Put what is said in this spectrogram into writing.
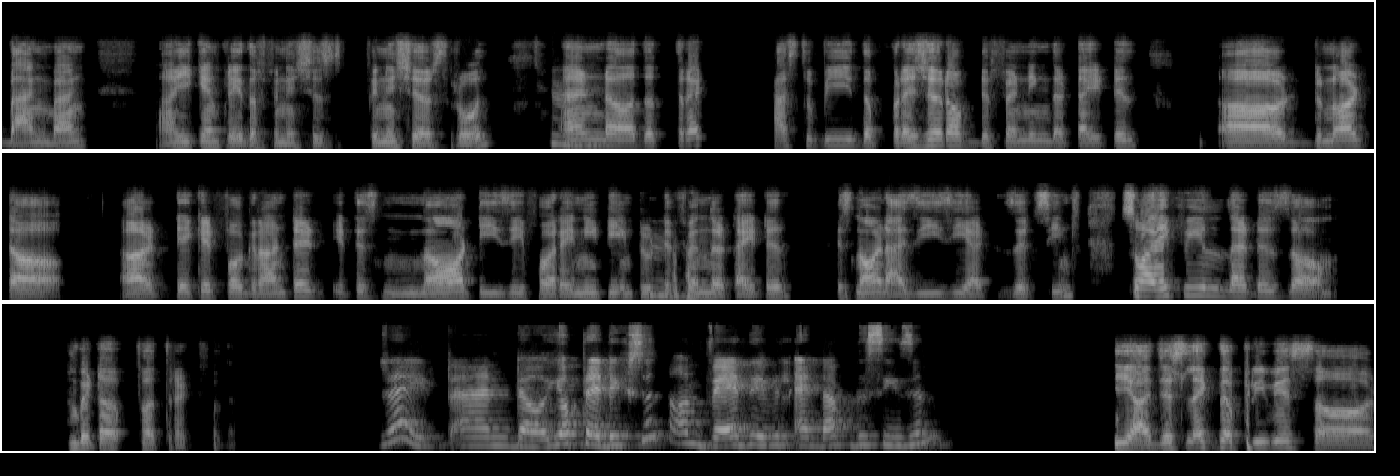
bang bang. he can play the finishes finishers role, mm-hmm. and the threat has to be the pressure of defending the title. do not uh, take it for granted. It is not easy for any team to mm-hmm. defend the title. It's not as easy as it seems. So I feel that is um, a bit of a threat for them. Right. And uh, your prediction on where they will end up this season? Yeah, just like the previous uh,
